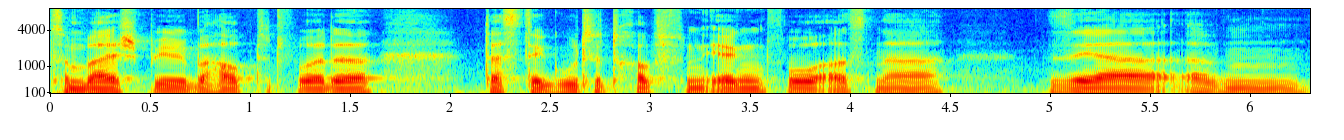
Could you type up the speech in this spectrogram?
zum Beispiel behauptet wurde, dass der gute Tropfen irgendwo aus einer sehr ähm,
